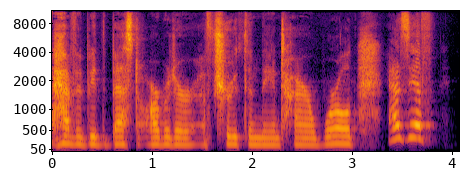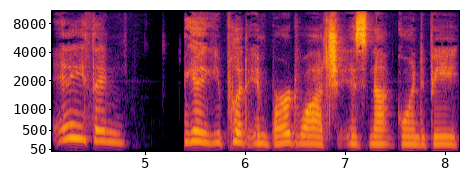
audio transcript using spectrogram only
have it be the best arbiter of truth in the entire world as if anything yeah, you put in Birdwatch is not going to be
